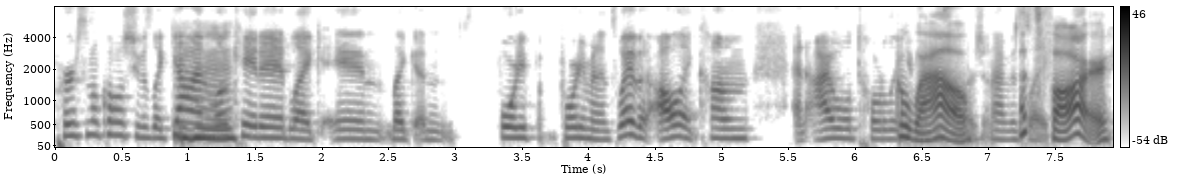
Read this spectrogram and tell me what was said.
personal calls. She was like, Yeah, I'm Mhm. located like in like in 40, 40 minutes away, but I'll like come and I will totally Oh, give you a wow. And I was That's like, far.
